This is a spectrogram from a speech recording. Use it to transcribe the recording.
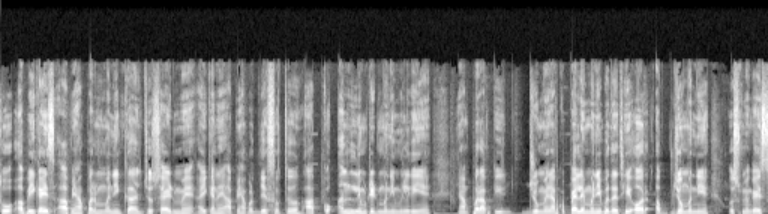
तो अभी गाइस आप यहाँ पर मनी का जो साइड में आइकन है, आप यहाँ पर देख सकते हो। आपको अनलिमिटेड मनी मिल गई है। यहाँ पर आपकी जो मैंने आपको पहले मनी बताई थी और अब जो मनी है, उसमें गाइस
